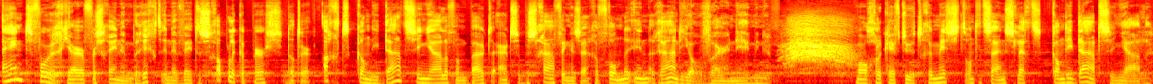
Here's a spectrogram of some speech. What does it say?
Eind vorig jaar verscheen een bericht in de wetenschappelijke pers dat er acht kandidaatsignalen van buitenaardse beschavingen zijn gevonden in radiowaarnemingen. Mogelijk heeft u het gemist, want het zijn slechts kandidaatsignalen.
